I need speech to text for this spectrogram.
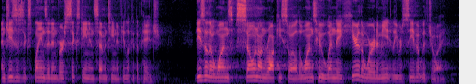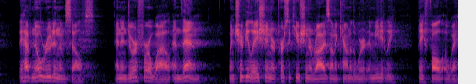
And Jesus explains it in verse 16 and 17 if you look at the page. These are the ones sown on rocky soil, the ones who, when they hear the word, immediately receive it with joy. They have no root in themselves and endure for a while, and then, when tribulation or persecution arise on account of the word, immediately they fall away.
